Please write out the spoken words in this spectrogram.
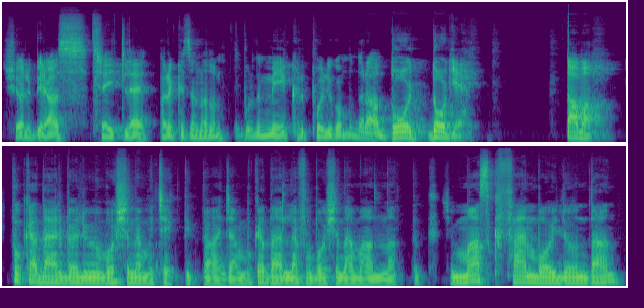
Şöyle biraz trade ile para kazanalım. Burada Maker, Polygon bunları al. Do Doge. Tamam. Bu kadar bölümü boşuna mı çektik Doğancan? Bu kadar lafı boşuna mı anlattık? Şimdi Musk fanboyluğundan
